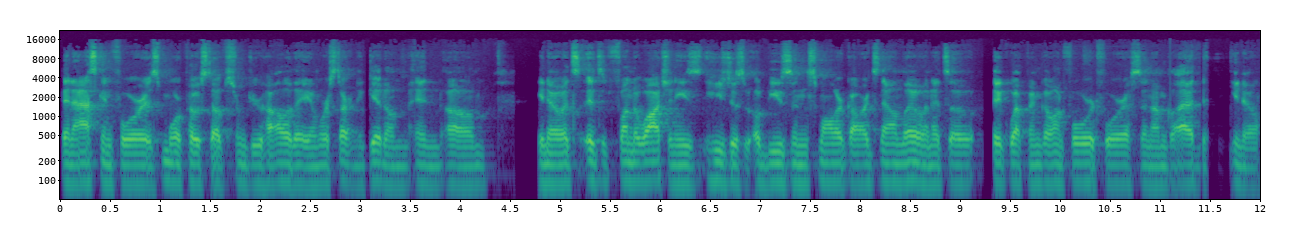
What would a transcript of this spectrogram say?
been asking for is more post ups from Jrue Holiday, and we're starting to get them. And um, you know, it's it's fun to watch, and he's he's just abusing smaller guards down low, and it's a big weapon going forward for us. And I'm glad, you know,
